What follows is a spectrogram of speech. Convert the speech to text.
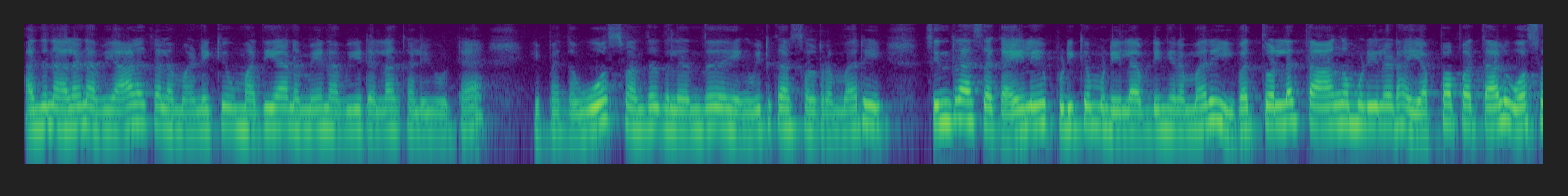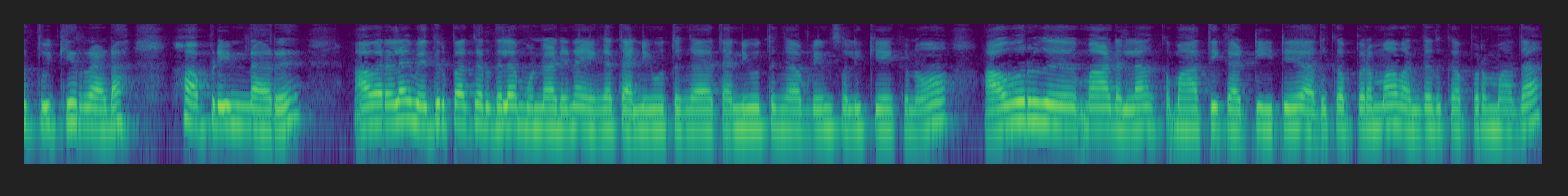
அதனால நான் வியாழக்கிழமை அன்னைக்கு மதியானமே நான் வீடெல்லாம் கழுவி விட்டேன் இப்போ இந்த ஓஸ் வந்ததுலேருந்து எங்கள் வீட்டுக்கார் சொல்கிற மாதிரி சின்ராசை கையிலே பிடிக்க முடியல அப்படிங்கிற மாதிரி இவத்தொல்ல தாங்க முடியலடா எப்போ பார்த்தாலும் ஓசை தூக்கிடுறாடா அப்படின்னாரு. அவரெல்லாம் எதிர்பார்க்கறதுல முன்னாடினா எங்கே தண்ணி ஊற்றுங்க தண்ணி ஊற்றுங்க அப்படின்னு சொல்லி கேட்கணும் அவரு மாடெல்லாம் மாற்றி கட்டிட்டு அதுக்கப்புறமா வந்ததுக்கப்புறமா தான்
